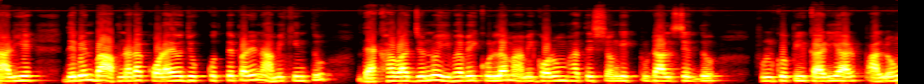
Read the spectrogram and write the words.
নাড়িয়ে দেবেন বা আপনারা কড়াইও যোগ করতে পারেন। আমি কিন্তু দেখাবার জন্য এইভাবেই করলাম। আমি গরম ভাতের সঙ্গে একটু ডাল সেদ্ধ, ফুলকপির কারি আর পালং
